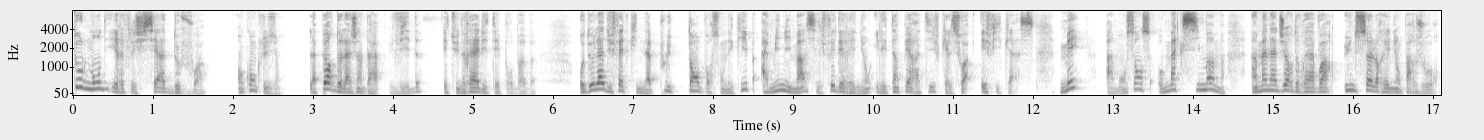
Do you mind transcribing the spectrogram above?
tout le monde y réfléchissait à deux fois. En conclusion, la peur de l'agenda vide est une réalité pour Bob. Au-delà du fait qu'il n'a plus de temps pour son équipe, à minima, s'il fait des réunions, il est impératif qu'elles soient efficaces. Mais, à mon sens, au maximum, un manager devrait avoir une seule réunion par jour.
